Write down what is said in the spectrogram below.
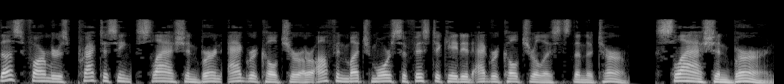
Thus farmers practicing slash and burn agriculture are often much more sophisticated agriculturalists than the term slash and burn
